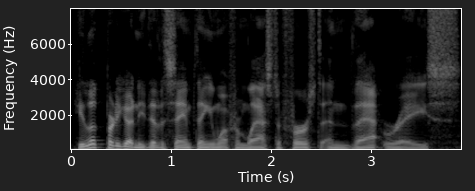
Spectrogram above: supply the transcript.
he looked pretty good. And he did the same thing. He went from last to first in that race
